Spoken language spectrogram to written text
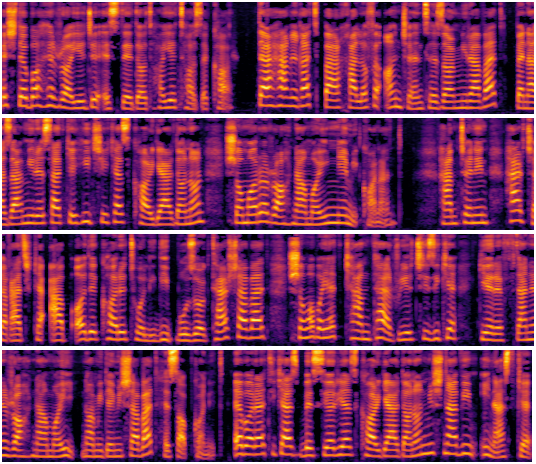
اشتباه رایج استعدادهای تازه کار در حقیقت برخلاف آنچه انتظار می رود به نظر می رسد که هیچ یک از کارگردانان شما را راهنمایی نمی کنند. همچنین هر چقدر که ابعاد کار تولیدی بزرگتر شود شما باید کمتر روی چیزی که گرفتن راهنمایی نامیده می شود حساب کنید. عبارتی که از بسیاری از کارگردانان میشنویم این است که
